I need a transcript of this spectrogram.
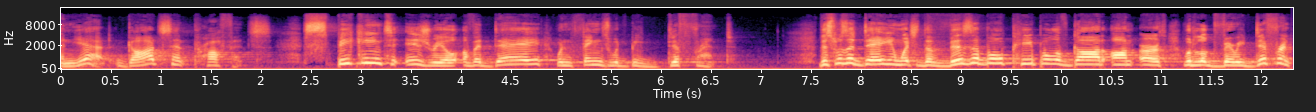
And yet, God sent prophets speaking to Israel of a day when things would be different. This was a day in which the visible people of God on earth would look very different.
